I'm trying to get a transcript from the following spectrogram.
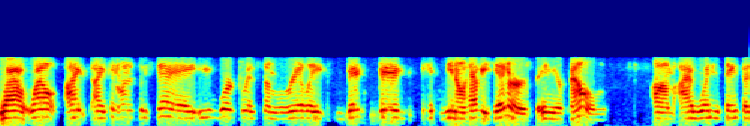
Wow. Well, I I can honestly say you've worked with some really big, big, you know, heavy hitters in your films. Um, I wouldn't think that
